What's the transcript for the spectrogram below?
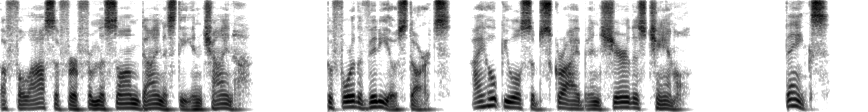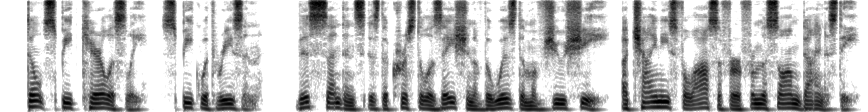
a philosopher from the Song dynasty in China. Before the video starts, I hope you will subscribe and share this channel. Thanks. Don't speak carelessly, speak with reason. This sentence is the crystallization of the wisdom of Zhu Xi, a Chinese philosopher from the Song dynasty.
